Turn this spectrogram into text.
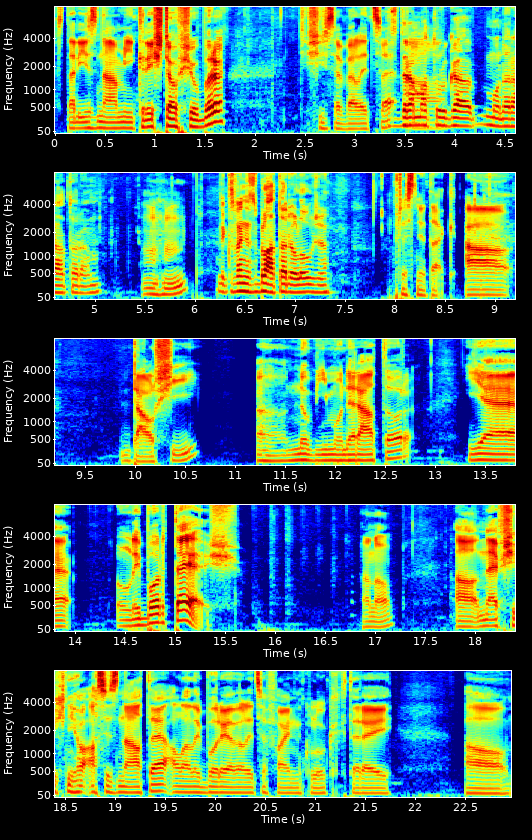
starý známý Krištof Schubr. Těší se velice. Z dramaturga a... moderátora. Mhm. Takzvaně z bláta dolů, že? Přesně tak. A další uh, nový moderátor je Libor Teješ. Ano. A ne všichni ho asi znáte, ale Libor je velice fajn kluk, který uh,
